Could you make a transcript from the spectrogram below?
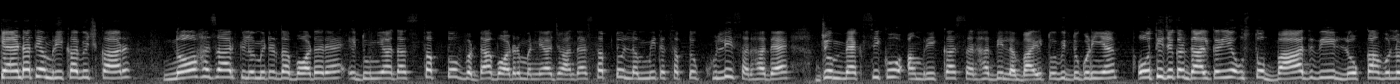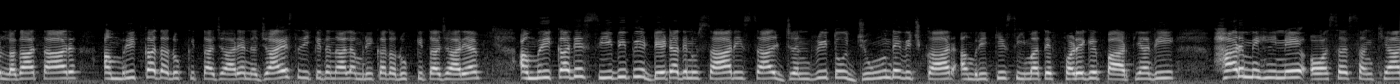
ਕੈਨੇਡਾ ਤੇ ਅਮਰੀਕਾ ਵਿਚਕਾਰ 9000 ਕਿਲੋਮੀਟਰ ਦਾ ਬਾਰਡਰ ਹੈ। ਇਹ ਦੁਨੀਆ ਦਾ ਸਭ ਤੋਂ ਵੱਡਾ ਬਾਰਡਰ ਮੰਨਿਆ ਜਾਂਦਾ ਹੈ। ਸਭ ਤੋਂ ਲੰਮੀ ਤੇ ਸਭ ਤੋਂ ਖੁੱਲੀ ਸਰਹੱਦ ਹੈ, ਜੋ ਮੈਕਸੀਕੋ, ਅਮਰੀਕਾ ਸਰਹੱਦ ਦੀ ਲੰਬਾਈ ਤੋਂ ਵੀ ਦੁੱਗਣੀ ਹੈ। ਉੱਥੇ ਜੇਕਰ ਗੱਲ ਕਰੀਏ, ਉਸ ਤੋਂ ਬਾਅਦ ਵੀ ਲੋਕਾਂ ਵੱਲੋਂ ਲਗਾਤਾਰ ਅਮਰੀਕਾ ਦਾ ਰੁਖ ਕੀਤਾ ਜਾ ਰਿਹਾ ਨਜਾਇਜ਼ ਤਰੀਕੇ ਦੇ ਨਾਲ ਅਮਰੀਕਾ ਦਾ ਰੁਖ ਕੀਤਾ ਜਾ ਰਿਹਾ ਅਮਰੀਕਾ ਦੇ CBP ਡੇਟਾ ਦੇ ਅਨੁਸਾਰ ਇਸ ਸਾਲ ਜਨਵਰੀ ਤੋਂ ਜੂਨ ਦੇ ਵਿਚਕਾਰ ਅਮਰੀਕੀ ਸੀਮਾ ਤੇ ਫੜੇ ਗਏ ਭਾਰਤੀਆਂ ਦੀ ਹਰ ਮਹੀਨੇ ਔਸਤ ਸੰਖਿਆ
